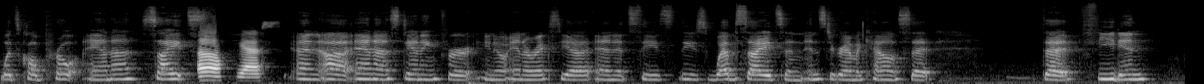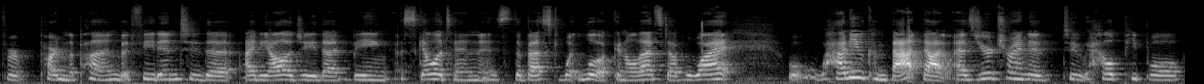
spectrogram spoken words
what's called pro Ana sites, oh yes and uh, Ana standing for you know anorexia, and it's these these websites and Instagram accounts that that feed in, for pardon the pun, but feed into the ideology that being a skeleton is the best what look and all that stuff. Why? How do you combat that as you're trying to to help people?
